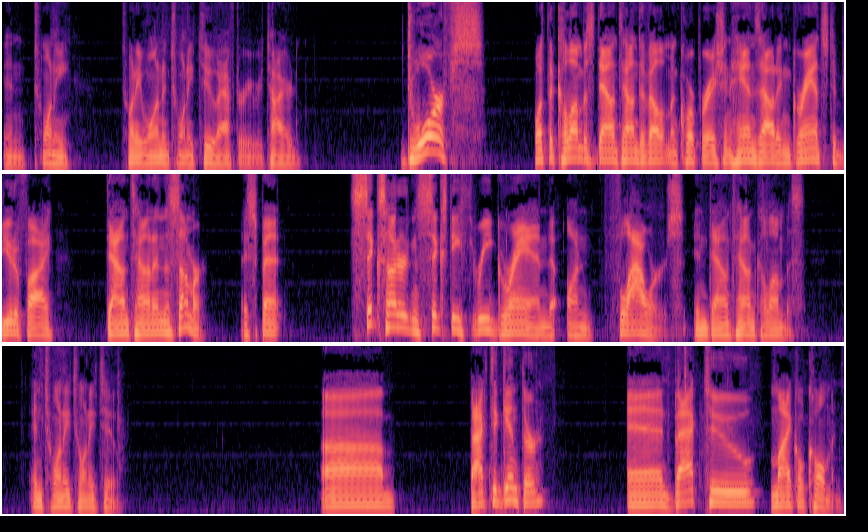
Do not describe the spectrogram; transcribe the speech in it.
in 2021 and 22 after he retired, dwarfs what the Columbus Downtown Development Corporation hands out in grants to beautify downtown in the summer. They spent 663 grand on flowers in downtown Columbus in 2022. Uh, back to Ginther and back to Michael Coleman.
